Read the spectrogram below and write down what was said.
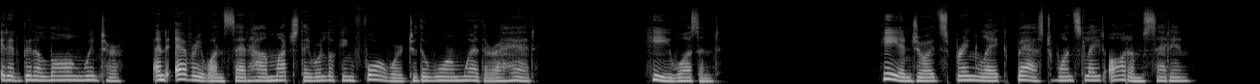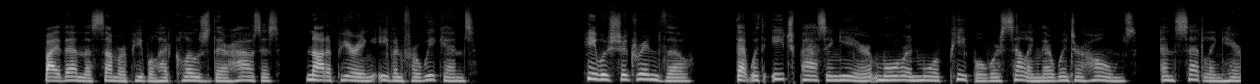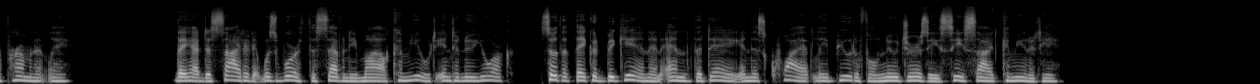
It had been a long winter, and everyone said how much they were looking forward to the warm weather ahead. He wasn't. He enjoyed Spring Lake best once late autumn set in. By then, the summer people had closed their houses, not appearing even for weekends. He was chagrined, though, that with each passing year, more and more people were selling their winter homes and settling here permanently. They had decided it was worth the 70 mile commute into New York so that they could begin and end the day in this quietly beautiful New Jersey seaside community.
